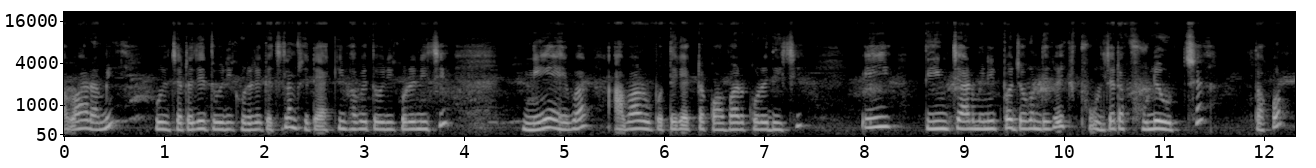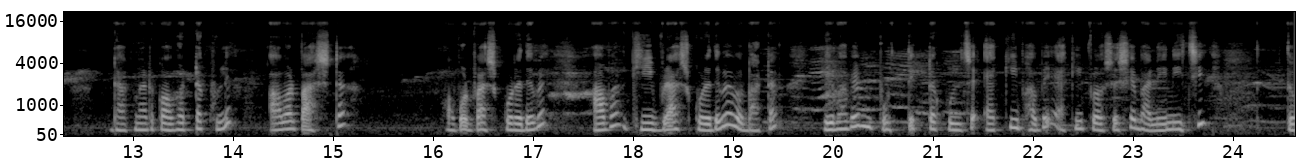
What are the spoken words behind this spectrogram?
আবার আমি কুলচাটা যে তৈরি করে রেখেছিলাম সেটা একইভাবে তৈরি করে নিচ্ছি। নিয়ে এবার আবার উপর থেকে একটা কভার করে দিয়েছি। এই তিন চার মিনিট পর যখন দেখবে ফুলচাটা ফুলে উঠছে, তখন ঢাকনার কভারটা খুলে আবার পাশটা অপর ব্রাশ করে দেবে, আবার ঘি ব্রাশ করে দেবে বা বাটার। এভাবে আমি প্রত্যেকটা কুলচা একইভাবে, একই প্রসেসে বানিয়ে নিচ্ছি তো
